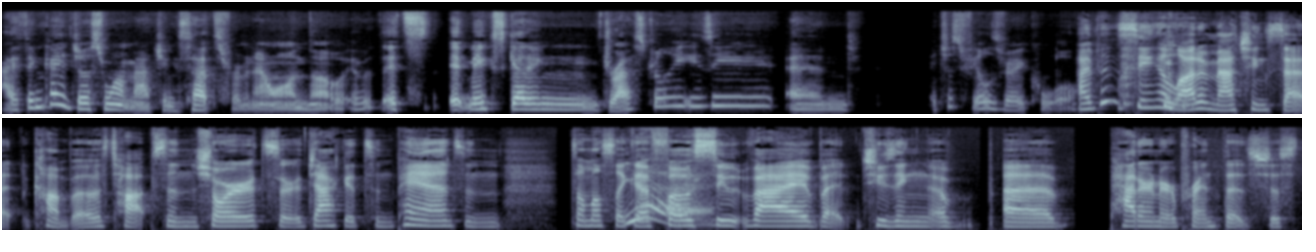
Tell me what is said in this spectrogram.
I think I just want matching sets from now on, though. It, it's it makes getting dressed really easy, and it just feels very cool. I've been seeing a lot of matching set combos, tops and shorts, or jackets and pants, and it's almost like yeah. a faux suit vibe, but choosing a, a pattern or print that's just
